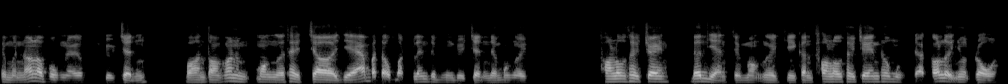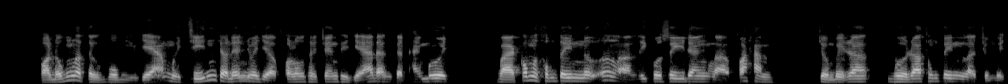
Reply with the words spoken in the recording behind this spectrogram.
thì mình nói là vùng này là vùng điều chỉnh và hoàn toàn có mọi người thể chờ giá bắt đầu bật lên từ vùng điều chỉnh để mọi người follow theo trend. Đơn giản chỉ mọi người chỉ cần follow theo trend thôi, mình đã có lợi nhuận rồi. Và đúng là từ vùng giá 19 cho đến bây giờ follow theo trend thì giá đang gần 20 và có một thông tin nữa là Licosi đang là phát hành, chuẩn bị ra, vừa ra thông tin là chuẩn bị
